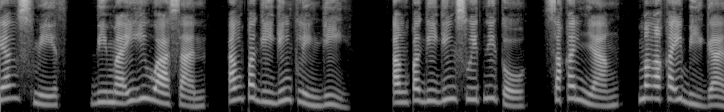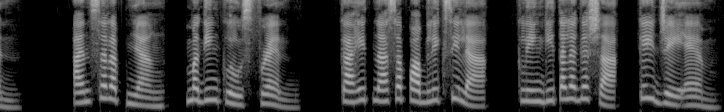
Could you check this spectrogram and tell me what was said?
Fiang Smith, di maiiwasan, ang pagiging clingy. Ang pagiging sweet nito, sa kanyang, mga kaibigan. Ang sarap niyang, maging close friend. Kahit nasa public sila, clingy talaga siya, kay JM.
